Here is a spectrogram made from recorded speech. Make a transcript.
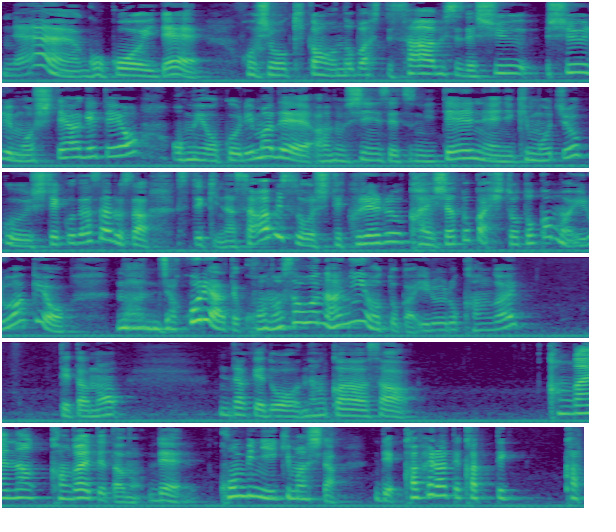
ねえ、ご好意で、保証期間を延ばしてサービスで修理もしてあげてよ。お見送りまで、あの、親切に丁寧に気持ちよくしてくださるさ、素敵なサービスをしてくれる会社とか人とかもいるわけよ。なんじゃこりゃって、この差は何よとかいろいろ考えてたの。だけど、なんかさ、考えな、考えてたの。で、コンビニ行きました。で、カフェラテ買って、買っ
